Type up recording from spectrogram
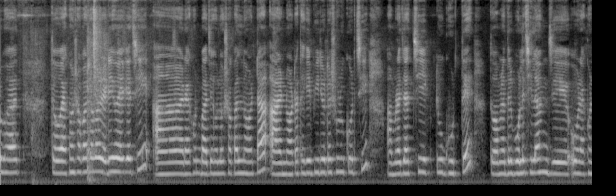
সুপ্রভাত তো এখন সকাল সকাল রেডি হয়ে গেছি। আর এখন বাজে হলো সকাল নটা। আর নটা থেকে ভিডিওটা শুরু করছি। আমরা যাচ্ছি একটু ঘুরতে। তো আপনাদের বলেছিলাম যে, ওর এখন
